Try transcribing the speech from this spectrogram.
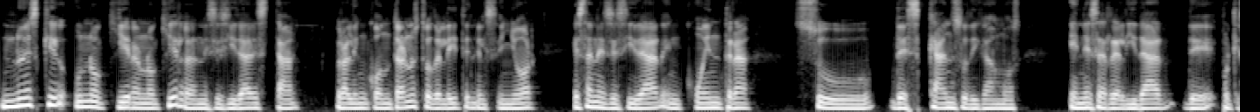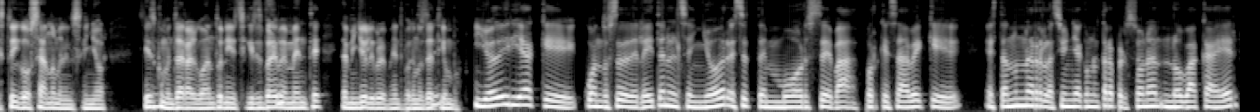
no es que uno quiera o no quiera, la necesidad está, pero al encontrar nuestro deleite en el Señor, esa necesidad encuentra su descanso, digamos, en esa realidad de, porque estoy gozándome en el Señor. ¿Quieres comentar algo, Anthony? Si quieres brevemente, también yo libremente para que nos dé tiempo. Y yo diría que cuando se deleita en el Señor, ese temor se va, porque sabe que estando en una relación ya con otra persona no va a caer.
